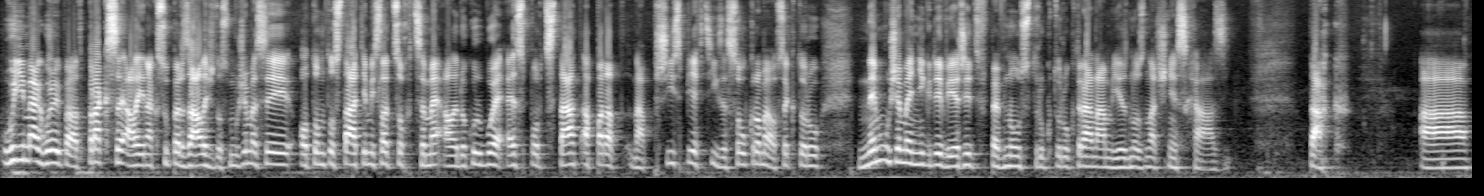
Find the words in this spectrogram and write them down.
uvidíme, jak bude vypadat praxe, ale jinak super záležitost. Můžeme si o tomto státě myslet, co chceme, ale dokud bude e-sport stát a padat na příspěvcích ze soukromého sektoru, nemůžeme nikdy věřit v pevnou strukturu, která nám jednoznačně schází. Tak. A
